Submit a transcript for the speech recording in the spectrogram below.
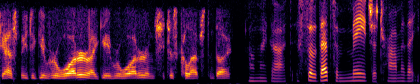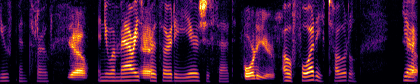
She asked me to give her water. I gave her water and she just collapsed and died. Oh my God. So that's a major trauma that you've been through. Yeah, And you were married Yeah. for 30 years, you said. 40 years. Oh, 40 total. Yeah. Yeah.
